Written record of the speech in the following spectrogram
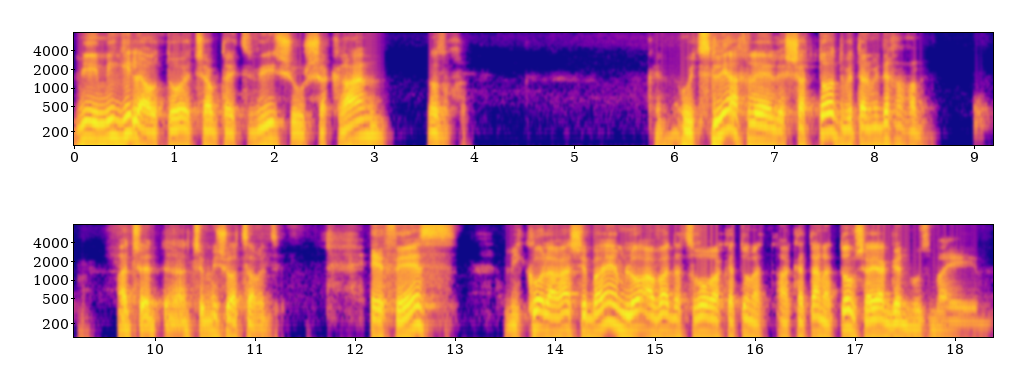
מי, מי גילה אותו, את שבתאי צבי, שהוא שקרן? לא זוכר. כן? הוא הצליח לשתות בתלמידי חכמים, עד, ש, עד שמישהו עצר את זה. אפס, מכל הרע שבהם לא עבד הצרור הקטן, הקטן הטוב שהיה גנוז בהם.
